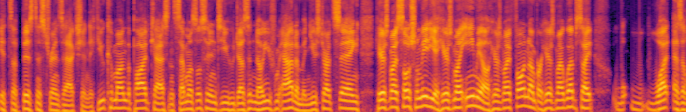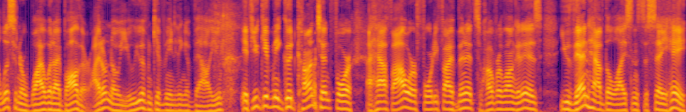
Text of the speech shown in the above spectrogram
it's a business transaction, if you come on the podcast and someone's listening to you who doesn't know you from Adam, and you start saying, "Here's my social media, here's my email, here's my phone number, here's my website," what as a listener, why would I bother? I don't know you. You haven't given me anything of value value. If you give me good content for a half hour, 45 minutes, however long it is, you then have the license to say, hey,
